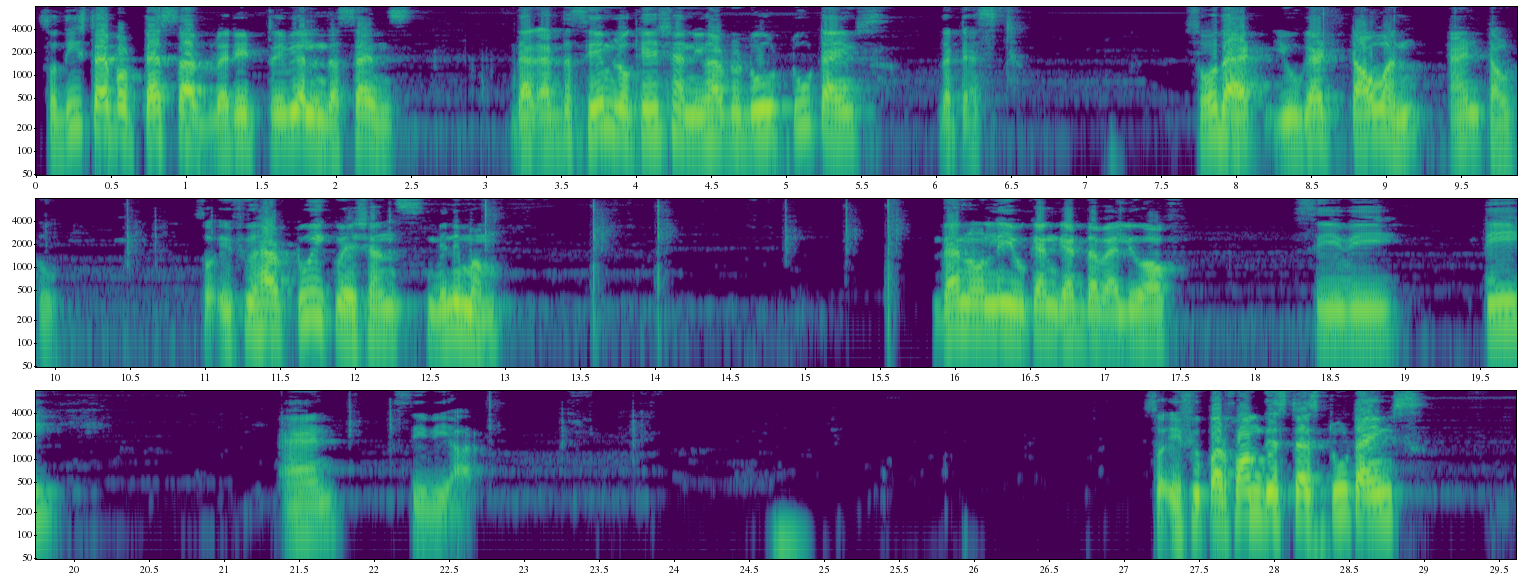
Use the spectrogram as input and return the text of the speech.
So, these type of tests are very trivial in the sense that at the same location you have to do 2 times the test. So, that you get tau 1 and tau 2. So, if you have two equations minimum then only you can get the value of CVT and CVR. So, if you perform this test 2 times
